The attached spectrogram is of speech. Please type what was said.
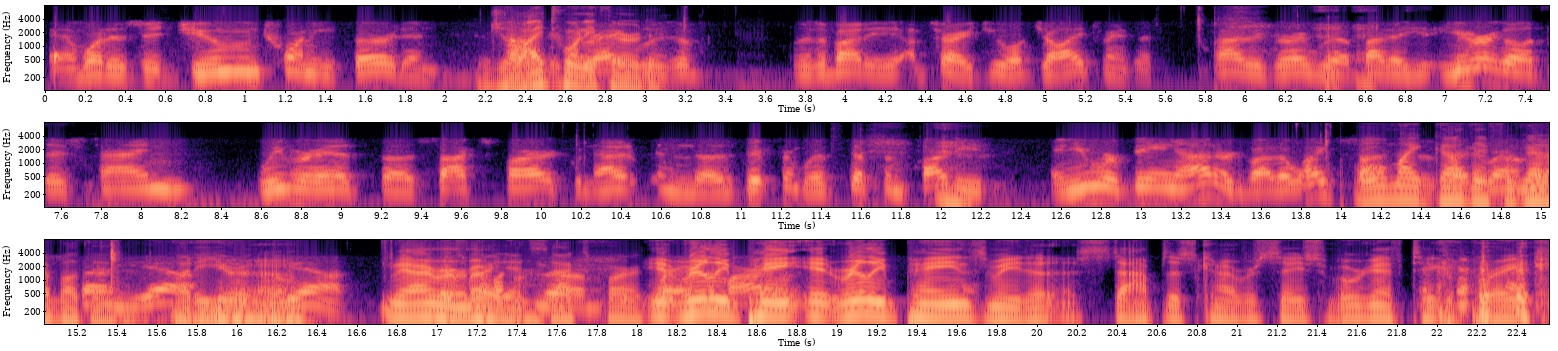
and what is it? June twenty third and July 23rd. was a, was about a I'm sorry, July twenty third. Father Greg, about a year ago at this time, we were at uh, Sox Park, not in the different with different parties, and you were being honored by the White Sox. Oh my God, right I forgot this about that. Yeah, About a year ago. yeah. Yeah, I remember. right, Sox Park. It really pain, it really pains me to stop this conversation, but we're gonna have to take a break.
